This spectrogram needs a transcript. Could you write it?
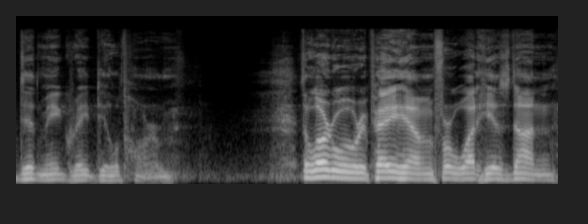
did me a great deal of harm. The Lord will repay him for what he has done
